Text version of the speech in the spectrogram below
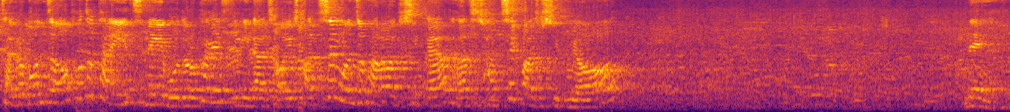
자, 그럼 먼저 포토타임 진행해 보도록 하겠습니다. 저희 좌측 먼저 바라봐 주실까요? 다 같이 좌측 봐주시고요. 네.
